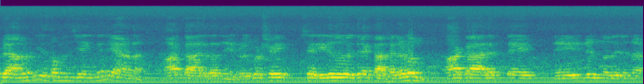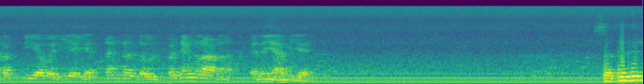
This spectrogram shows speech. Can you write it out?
ബ്രാഹ്മണിയെ സംബന്ധിച്ച് എങ്ങനെയാണ് ആ കാലത്തെ നേരിടുന്നത്? പക്ഷേ ശരീരദൂരത്തിലെ കഥകളും ആ കാലത്തെ നേരിടുന്നതിന് നടത്തിയ വലിയ യത്നങ്ങളുടെ ഉൽപ്പന്നങ്ങളാണ് എന്ന് ഞാൻ വിചാരിച്ചു സത്യത്തിൽ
